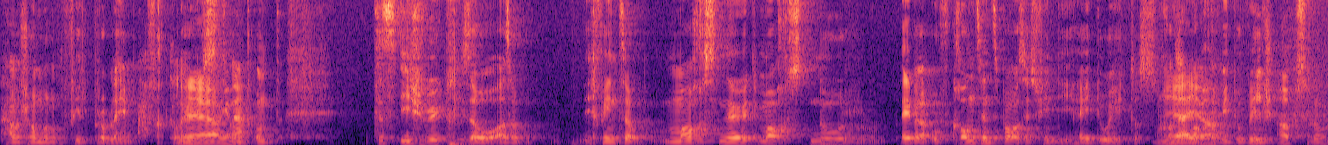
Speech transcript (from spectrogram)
haben wir schon mal viele Probleme einfach gelöst. Ja, genau. und, und das ist wirklich so. Also ich finde so, mach's nicht, mach's nur eben auf Konsensbasis, finde ich, hey, it, das kannst Ja, du ja. machen, wie du willst. Absolut.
